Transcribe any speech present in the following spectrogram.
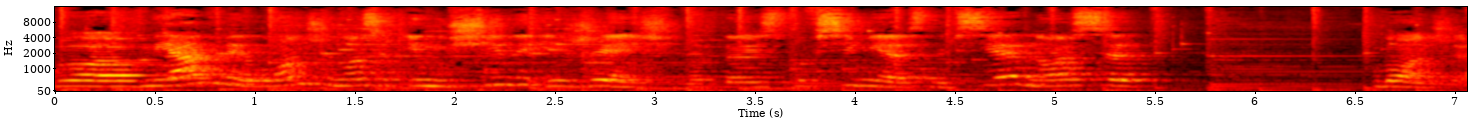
В Мьянме лонжи носят и мужчины, и женщины, то есть повсеместно. Все носят лонжи.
